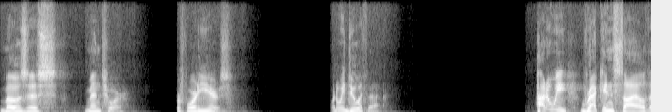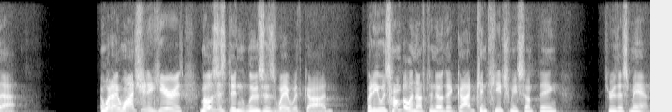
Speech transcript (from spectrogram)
Moses' mentor for 40 years. What do we do with that? How do we reconcile that? And what I want you to hear is Moses didn't lose his way with God, but he was humble enough to know that God can teach me something through this man,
